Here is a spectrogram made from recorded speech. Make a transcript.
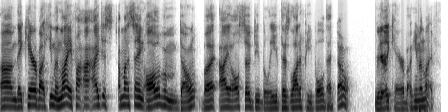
um, they care about human life. I, I, I just, I'm not saying all of them don't, but I also do believe there's a lot of people that don't really care about human life.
